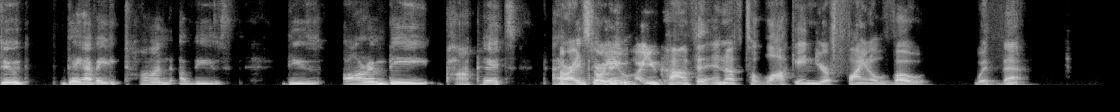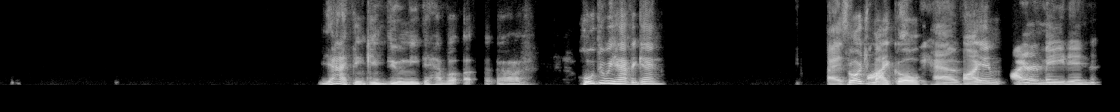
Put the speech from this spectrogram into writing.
dude. They have a ton of these these R and B pop hits. I All right, so are you are you confident enough to lock in your final vote with them? Yeah, I think you do need to have a. a, a who do we have again? as George Fox, Michael, we have Iron. Iron Maiden,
